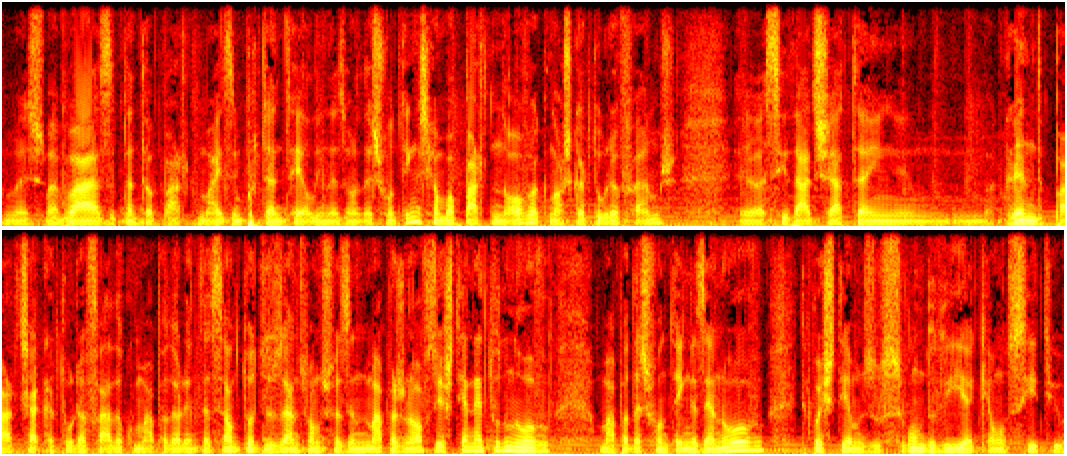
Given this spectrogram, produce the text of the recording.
mas a base, portanto, a parte mais importante é ali na zona das Fontainhas, que é uma parte nova que nós cartografamos. Eh, A cidade já tem hum, uma grande parte já cartografada com o mapa de orientação. Todos os anos vamos fazendo mapas novos. Este ano é tudo novo. O mapa das Fontainhas é novo. Depois temos o segundo dia, que é um sítio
